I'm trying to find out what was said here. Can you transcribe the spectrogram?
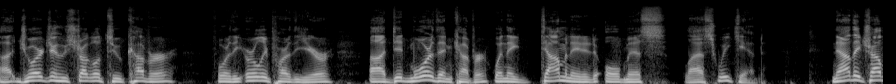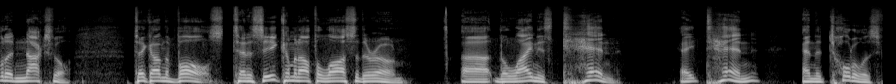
uh, Georgia, who struggled to cover for the early part of the year uh, did more than cover when they dominated Ole Miss last weekend. Now they travel to Knoxville, take on the Vols. Tennessee coming off a loss of their own. Uh, the line is 10, okay, 10, and the total is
